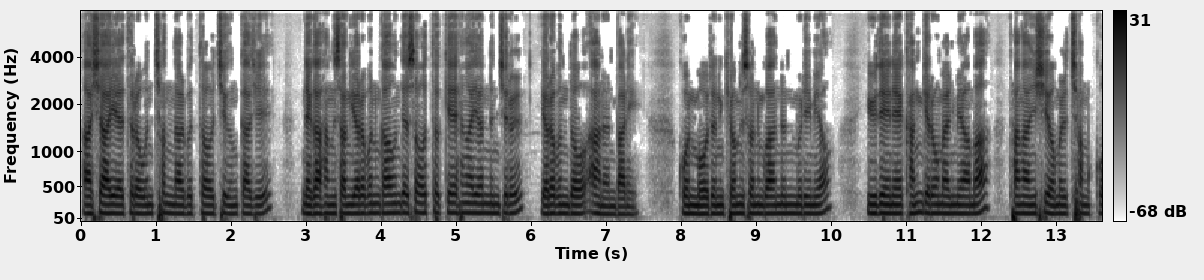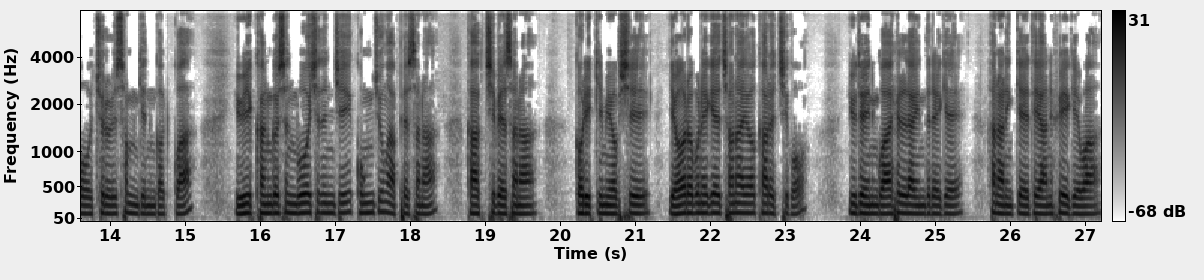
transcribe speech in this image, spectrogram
아시아에 들어온 첫날부터 지금까지 내가 항상 여러분 가운데서 어떻게 행하였는지를 여러분도 아는 바니 곧 모든 겸손과 눈물이며 유대인의 관계로 말미암아 당한 시험을 참고 주를 섬긴 것과 유익한 것은 무엇이든지 공중 앞에서나 각 집에서나 거리낌이 없이 여러분에게 전하여 가르치고 유대인과 헬라인들에게 하나님께 대한 회개와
